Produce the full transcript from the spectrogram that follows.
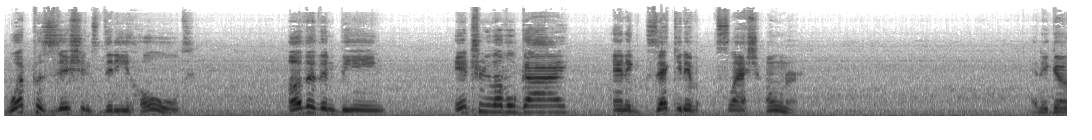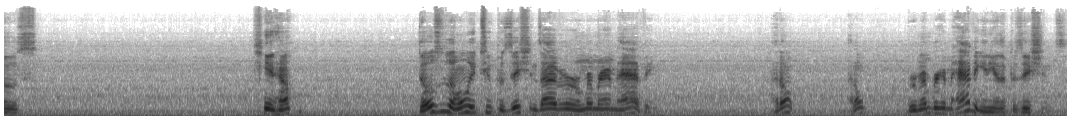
What positions did he hold other than being entry level guy and executive slash owner. And he goes, you know, those are the only two positions I ever remember him having. I don't, I don't remember him having any other positions.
